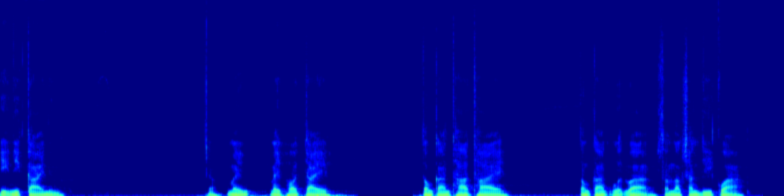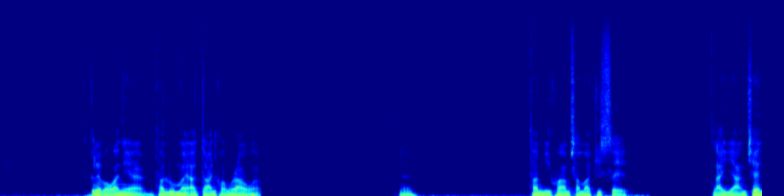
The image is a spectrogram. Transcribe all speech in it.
อีกนิกายหนึ่งไม่ไม่พอใจ ต้องการท้าทาย ต้องการอวดว่าสำนักฉันดีกว่า ก็เลยบอกว่าเนี่ย ถ้ารู้ไหมอาจารย์ของเราอะนะท่านมีความสามารถพิเศษ หลายอย่างเช่น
